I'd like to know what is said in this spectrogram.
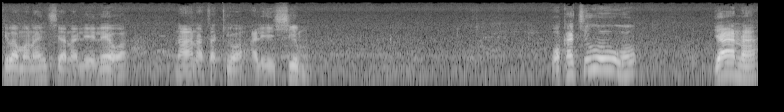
kila mwananchi analielewa na anatakiwa aliheshimu. Wakati huo huo, jana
